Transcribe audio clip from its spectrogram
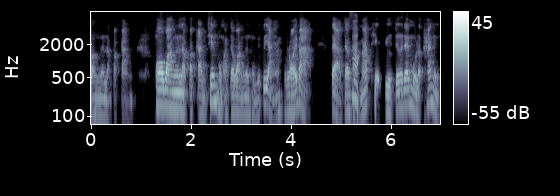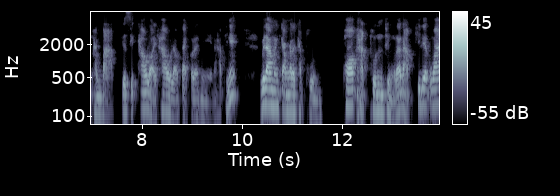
วางเงินหลักประกัน พอวางเงินหลักประกัน เช่น ผมอาจจะวางเงินผมยกตัวอย่างร้อยบาท แต่อาจจะสามารถเทรดฟิวเจอร์ได้มูลค่า 1,000 บาท คือ 10 เท่าร้อยเท่าแล้วแต่กรณีนะครับ ทีนี้เวลามันกำลังขาดทุน พอขาดทุนถึงระดับที่เรียกว่า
